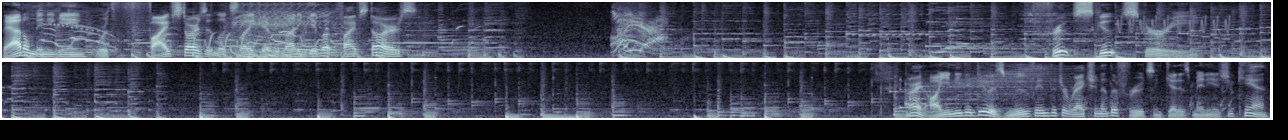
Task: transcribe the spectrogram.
Battle minigame worth five stars, it looks like. Everybody give up five stars. Fruit Scoot Scurry. Alright, all you need to do is move in the direction of the fruits and get as many as you can.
